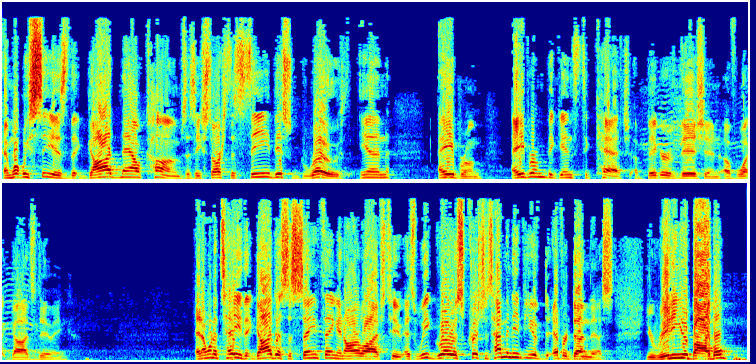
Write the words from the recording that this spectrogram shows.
and what we see is that God now comes as he starts to see this growth in Abram. Abram begins to catch a bigger vision of what God's doing. And I want to tell you that God does the same thing in our lives too. As we grow as Christians, how many of you have ever done this? You're reading your Bible.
